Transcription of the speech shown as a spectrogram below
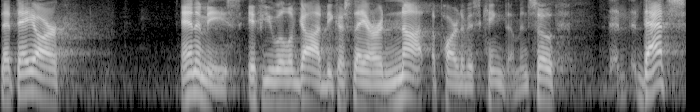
That they are enemies, if you will, of God because they are not a part of his kingdom. And so that's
